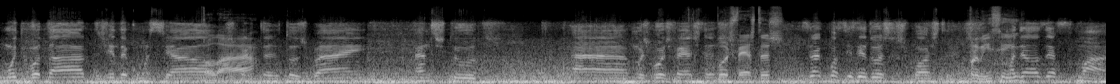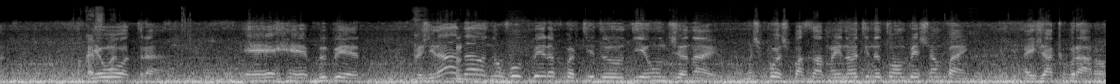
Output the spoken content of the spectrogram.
Muito boa tarde, agenda comercial. Olá. Espero que todos bem. Antes de tudo, ah, umas boas festas. Boas festas. Será que posso dizer duas respostas? Para mim, sim. Uma delas é fumar Ok, e a fumar. outra é beber. Imagina, ah não, não vou beber a partir do dia 1 de janeiro. Mas depois, passar meia-noite, ainda estão a beber champanhe. Aí já quebraram.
